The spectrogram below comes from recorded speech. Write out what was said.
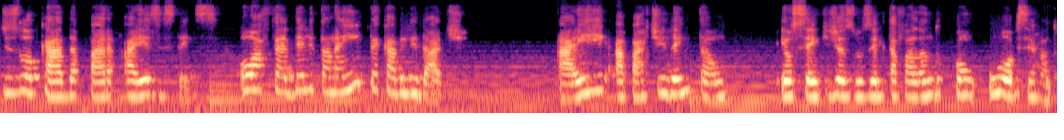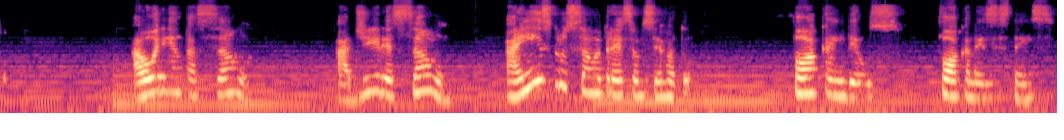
deslocada para a existência ou a fé dele está na impecabilidade. Aí, a partir de então, eu sei que Jesus ele está falando com o observador. A orientação, a direção A instrução é para esse observador. Foca em Deus, foca na existência.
